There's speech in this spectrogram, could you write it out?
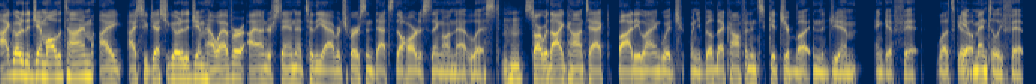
I go to the gym all the time. I I suggest you go to the gym. However, I understand that to the average person, that's the hardest thing on that list. Mhm. Start with eye contact, body language. When you build that confidence, get your butt in the gym and get fit. Let's go. Get mentally fit.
